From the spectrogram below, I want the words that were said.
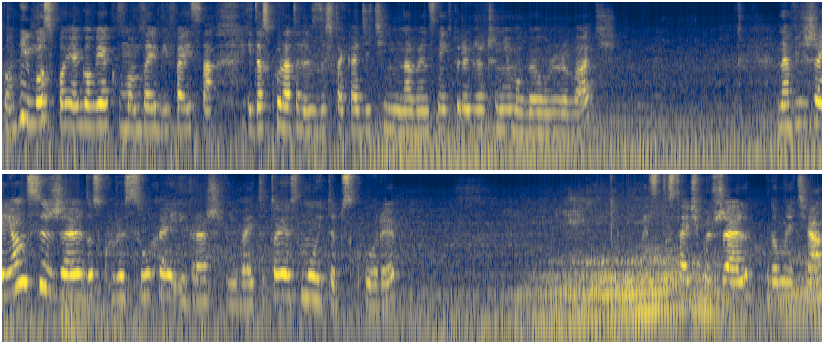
Pomimo swojego wieku mam baby face'a i ta skóra też jest dość taka dziecinna, więc niektórych rzeczy nie mogę używać. Nawilżający żel do skóry suchej i wrażliwej. To to jest mój typ skóry. Więc dostaliśmy żel do mycia.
